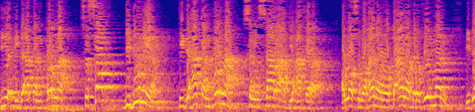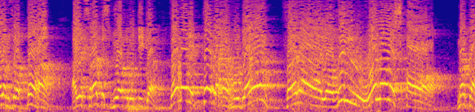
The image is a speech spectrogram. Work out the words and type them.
dia tidak akan pernah sesat di dunia tidak akan pernah sengsara di akhirat. Allah Subhanahu wa taala berfirman di dalam surat Thaha ayat 123, "Faman ittaba'a hudan fala yadhillu wa la yashqa." Maka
